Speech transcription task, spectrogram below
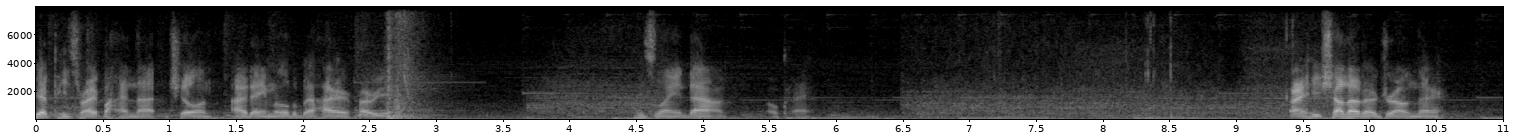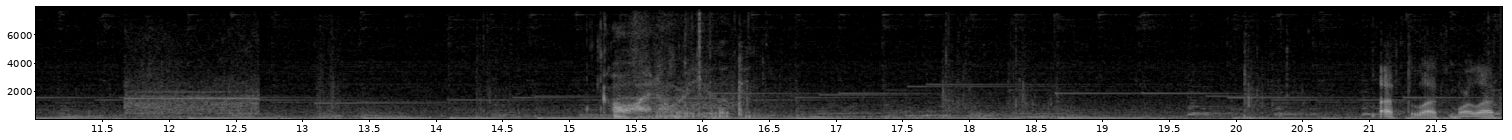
Yep, he's right behind that, chilling. I'd aim a little bit higher if I were you. He's laying down. Okay. Alright, he shot out our drone there. Oh, I know where you're looking. Left, left, more left.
